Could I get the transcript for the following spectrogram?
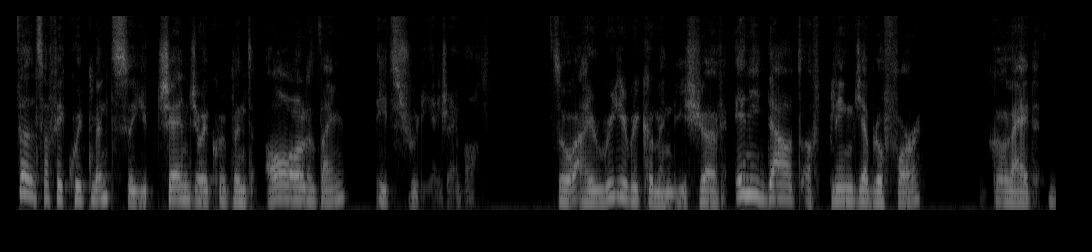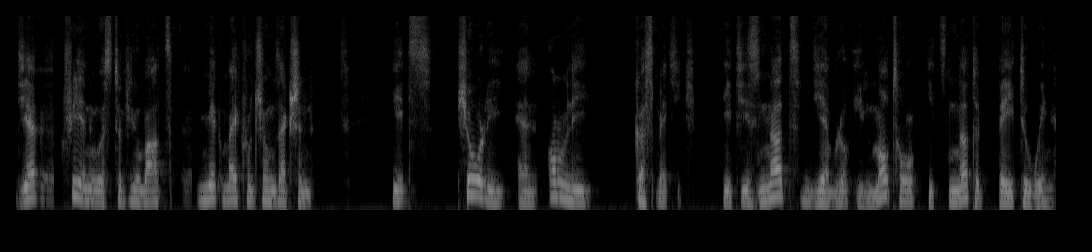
tons of equipment, so you change your equipment all the time. It's really enjoyable. So I really recommend if you have any doubt of playing Diablo 4, go ahead. Diablo 3 and was talking about uh, microtransaction. It's purely and only cosmetic. It is not Diablo Immortal. It's not a pay to win.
